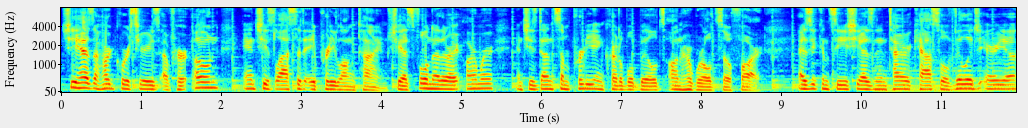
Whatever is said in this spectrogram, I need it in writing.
She has a hardcore series of her own, and she's lasted a pretty long time. She has full netherite armor, and she's done some pretty incredible builds on her world so far. As you can see, she has an entire castle village area,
